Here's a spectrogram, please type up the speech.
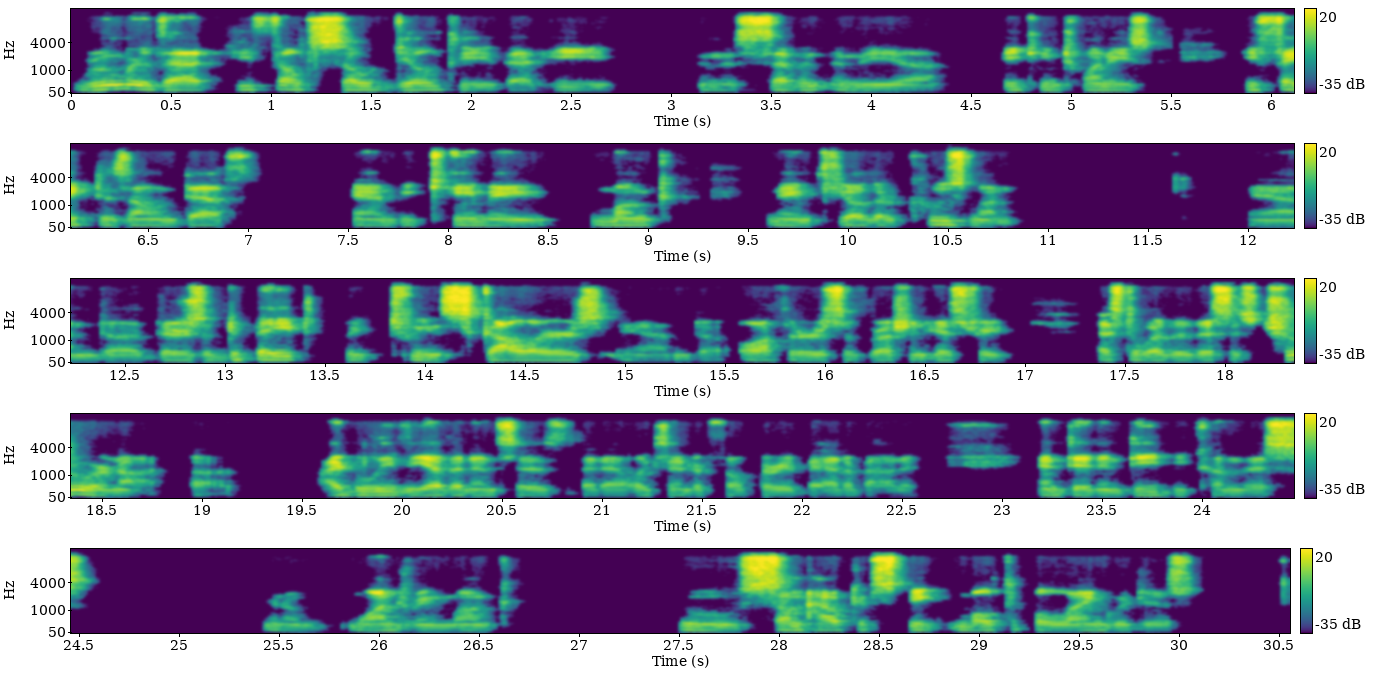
rumor that he felt so guilty that he, in the seven in the uh, 1820s, he faked his own death and became a monk named Fyodor Kuzman. And uh, there's a debate between scholars and uh, authors of Russian history as to whether this is true or not. Uh, I believe the evidence is that Alexander felt very bad about it and did indeed become this, you know, wandering monk who somehow could speak multiple languages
